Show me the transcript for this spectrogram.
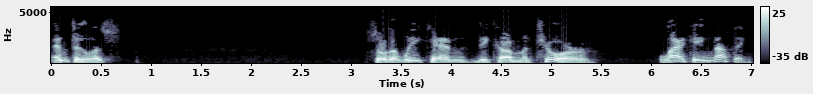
and to us, so that we can become mature, lacking nothing.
